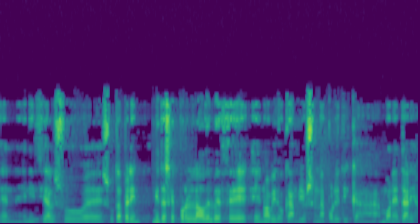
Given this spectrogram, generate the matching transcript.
en iniciar su, su tapering, mientras que por el lado del BCE no ha habido cambios en la política monetaria.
